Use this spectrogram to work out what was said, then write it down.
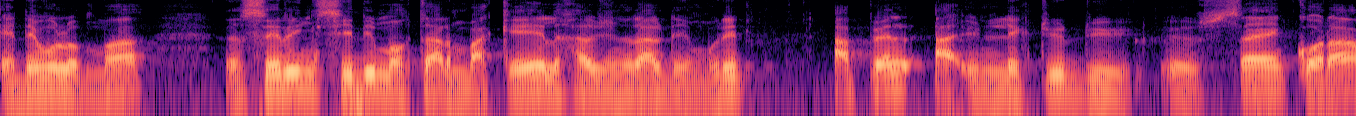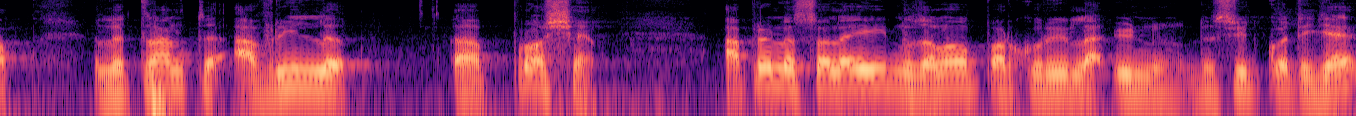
et développement, Serigne Sidi Mokhtar Mbake, le général des Mourides, appelle à une lecture du euh, Saint-Coran le 30 avril euh, prochain. Après le soleil, nous allons parcourir la une de Sud Quotidien.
